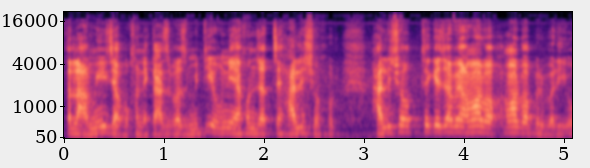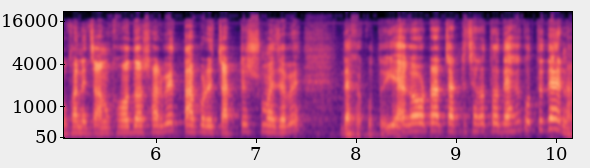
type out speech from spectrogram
তাহলে আমিই যাব ওখানে, কাজবাজ মিটিয়ে। উনি এখন যাচ্ছে হালি শহর। হালি শহর থেকে যাবে আমার আমার বাপের বাড়ি। ওখানে চান খাওয়া দাওয়া সারবে, তারপরে চারটের সময় যাবে দেখা করতে। ওই এগারোটা চারটে ছাড়া তো দেখা করতে দেয় না।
